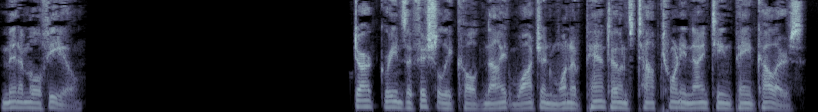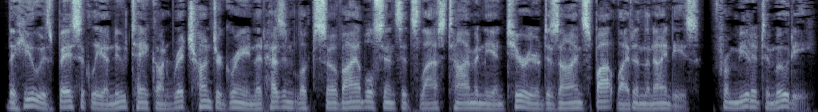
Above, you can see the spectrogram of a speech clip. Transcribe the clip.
minimal feel. Dark green's officially called Night Watch and one of Pantone's top 2019 paint colors, the hue is basically a new take on rich hunter green that hasn't looked so viable since its last time in the interior design spotlight in the 90s. From muted to moody,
